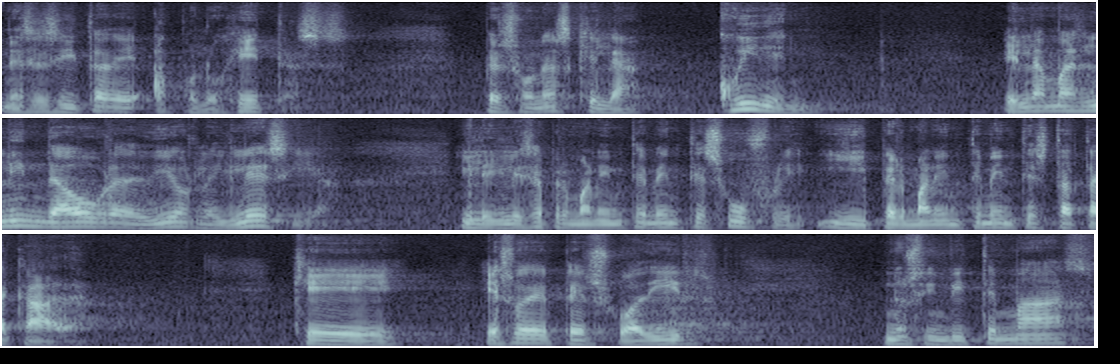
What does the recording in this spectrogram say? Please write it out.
necesita de apologetas, personas que la cuiden. Es la más linda obra de Dios, la iglesia. Y la iglesia permanentemente sufre y permanentemente está atacada. Que eso de persuadir nos invite más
